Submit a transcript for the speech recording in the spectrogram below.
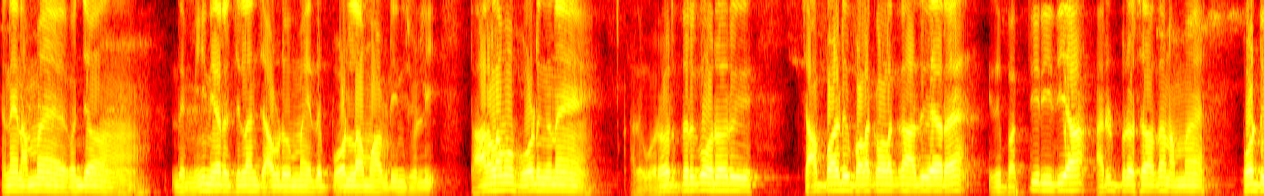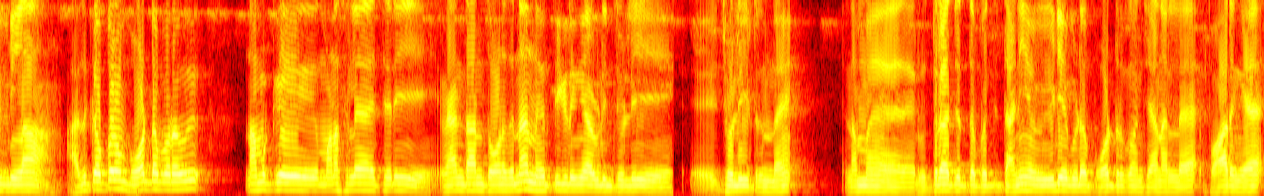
ஏன்னா நம்ம கொஞ்சம் இந்த மீன் இறைச்சிலாம் சாப்பிடுவோமே? இதை போடலாமா? அப்படின்னு சொல்லி தாராளமாக போடுங்கண்ணே. அது ஒரு ஒருத்தருக்கும் ஒரு ஒரு சாப்பாடு பழக்க வழக்கம் அது வேறு. இது பக்தி ரீதியாக அருட்பிரசாதம் நம்ம போட்டுக்கலாம். அதுக்கப்புறம் போட்ட பிறகு நமக்கு மனசில் சரி வேண்டான்னு தோணுதுன்னா நிறுத்திக்கிடுங்க அப்படின்னு சொல்லி சொல்லிகிட்டு இருந்தேன். நம்ம ருத்ராட்சத்தை பற்றி தனியாக வீடியோ கூட போட்டிருக்கோம் சேனலில் பாருங்கள்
